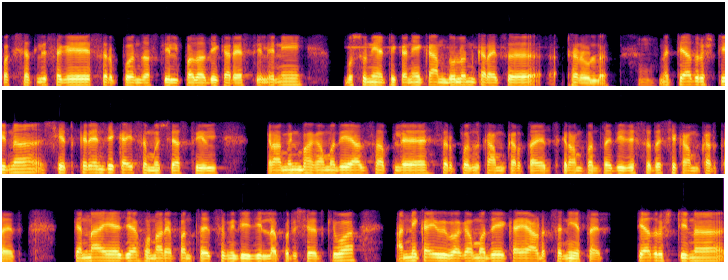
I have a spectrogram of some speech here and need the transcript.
पक्षातले सगळे सरपंच असतील पदाधिकारी असतील यांनी बसून या ठिकाणी एक आंदोलन करायचं ठरवलं. आणि त्या दृष्टीनं शेतकऱ्यांचे काही समस्या असतील ग्रामीण भागामध्ये आज आपले सरपंच काम करतायत ग्रामपंचायतीचे सदस्य काम करतायत त्यांना या ज्या होणाऱ्या पंचायत समिती जिल्हा परिषद किंवा अन्य काही विभागामध्ये काही अडचणी येत आहेत. त्या दृष्टीनं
